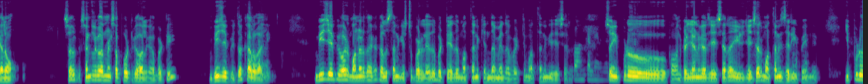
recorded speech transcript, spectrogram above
గెలవం. సో సెంట్రల్ గవర్నమెంట్ సపోర్ట్ కావాలి కాబట్టి బీజేపీతో కలవాలి. బీజేపీ వాళ్ళు మొన్నటిదాకా కలుస్తానికి ఇష్టపడలేదు బట్ ఏదో మొత్తానికి కింద మీద బట్టి మొత్తానికి చేశారు సో. ఇప్పుడు పవన్ కళ్యాణ్ గారు చేశారా వీళ్ళు చేశారు మొత్తానికి జరిగిపోయింది ఇప్పుడు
